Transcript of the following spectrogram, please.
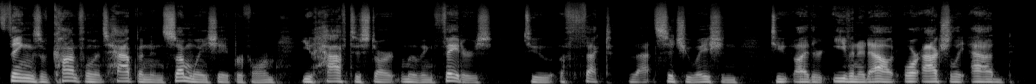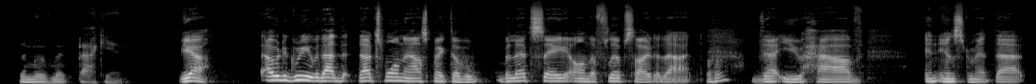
things of confluence happen in some way, shape, or form, you have to start moving faders to affect that situation to either even it out or actually add the movement back in. Yeah, I would agree with that. That's one aspect of it. But let's say on the flip side of that, Mhm. that you have an instrument that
